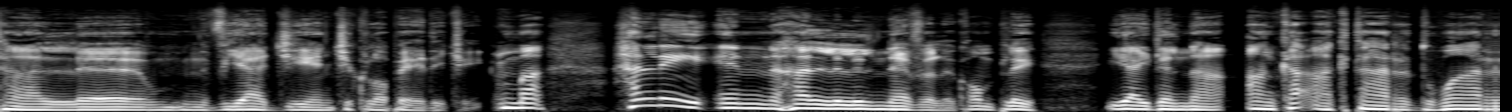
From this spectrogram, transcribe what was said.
tal-vjaġġi enċiklopedici. Ma ħalli nħalli lil Neville kompli jgħidilna anka aktar dwar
